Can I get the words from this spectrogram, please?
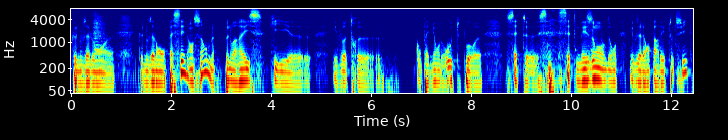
que nous allons euh, que nous allons passer ensemble. Benoît Reiss qui euh, est votre euh, compagnon de route pour euh, cette euh, cette maison dont mais vous allez en parler tout de suite.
